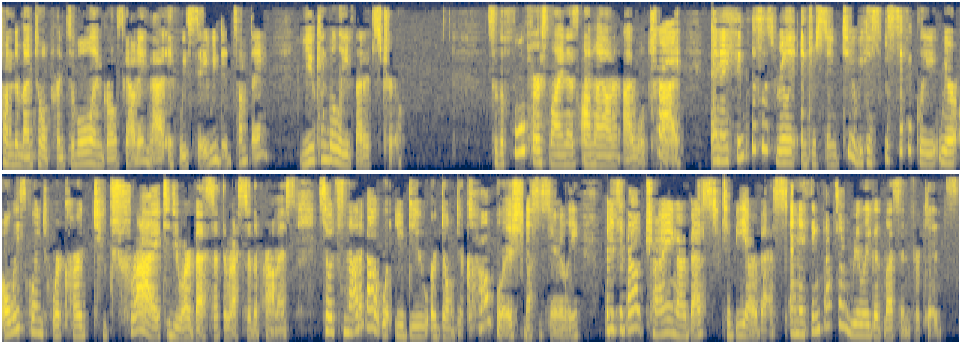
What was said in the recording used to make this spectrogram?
fundamental principle in Girl Scouting that if we say we did something, you can believe that it's true. So the full first line is, on my honor, I will try. And I think this is really interesting too, because specifically, we are always going to work hard to try to do our best at the rest of the promise. So it's not about what you do or don't accomplish necessarily, but it's about trying our best to be our best. And I think that's a really good lesson for kids.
